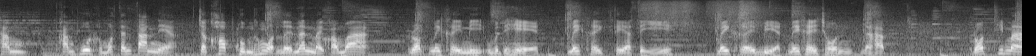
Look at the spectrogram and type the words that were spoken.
คำคำพูดของมดสั้นๆเนี่ยจะครอบคลุมทั้งหมดเลยนั่นหมายความว่ารถไม่เคยมีอุบัติเหตุ ไม่เคยเคลียร์สี ไม่เคยเบียด ไม่เคยชนนะครับ รถที่มา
